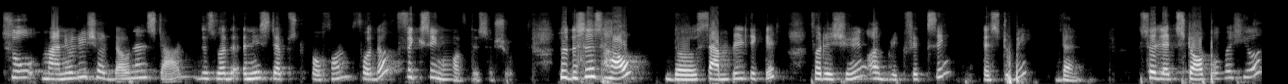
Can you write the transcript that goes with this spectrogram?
so manually shut down and start. This were the any steps to perform for the fixing of this issue. So this is how the sample ticket for issuing or break fixing is to be done. So let's stop over here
